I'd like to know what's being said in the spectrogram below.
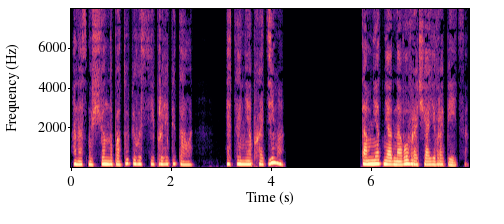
Она смущенно потупилась и пролепетала. «Это необходимо?» «Там нет ни одного врача-европейца».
